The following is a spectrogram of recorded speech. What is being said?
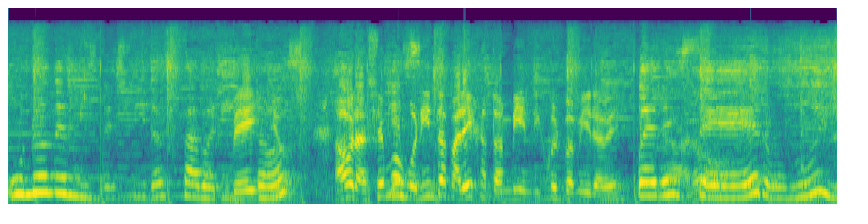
uno de mis vestidos favoritos. Bello. Ahora, hacemos Es- bonita pareja también. Disculpa, mira, ve. Puede Claro. ser, uy,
